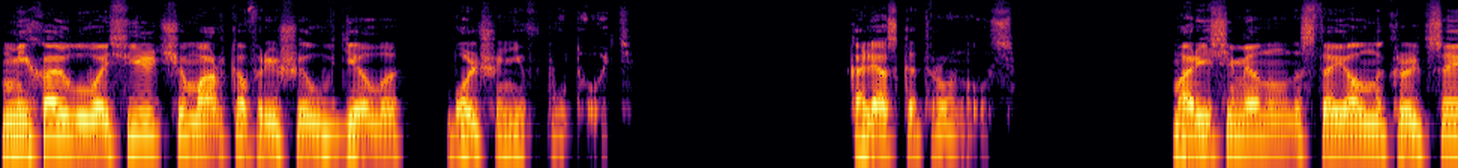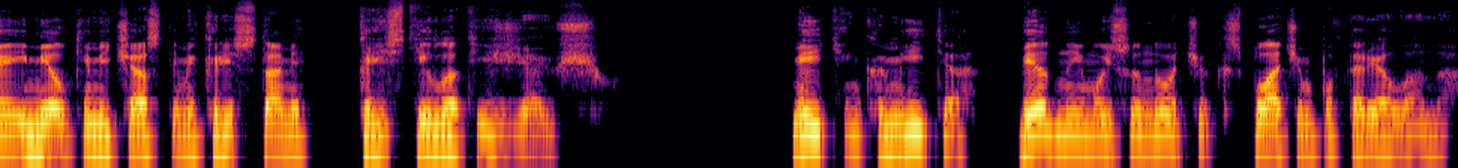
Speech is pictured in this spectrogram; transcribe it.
Михаилу Васильевича Марков решил в дело больше не впутывать. Коляска тронулась. Марья Семеновна стояла на крыльце и мелкими частыми крестами крестила отъезжающих. «Митенька, Митя, бедный мой сыночек!» — с плачем повторяла она.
